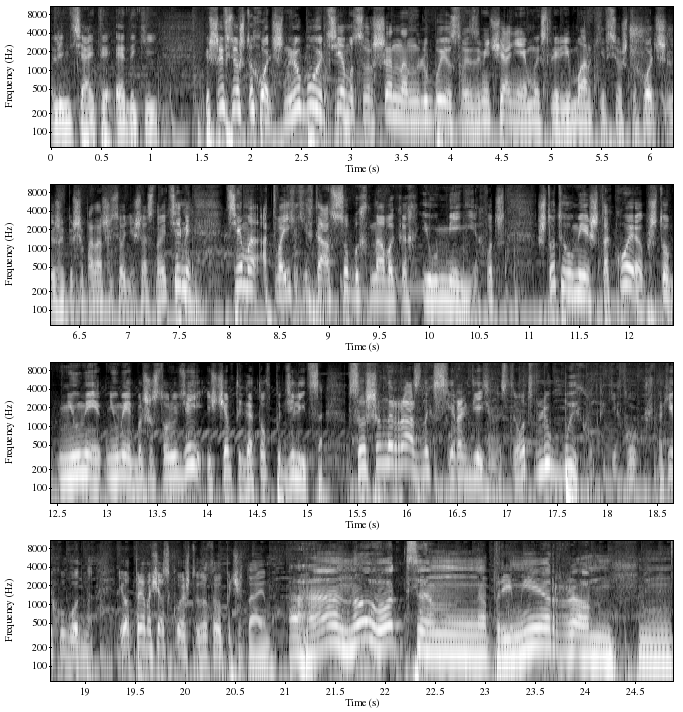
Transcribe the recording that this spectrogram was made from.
лентяй ты эдакий. Пиши все, что хочешь. На любую тему, совершенно на любые свои замечания, мысли, ремарки, все, что хочешь. Или же пиши по нашей сегодняшней основной теме. Тема о твоих каких-то особых навыках и умениях. Вот что ты умеешь такое, что не умеет, не умеет большинство людей, и с чем ты готов поделиться. В совершенно разных сферах деятельности. Вот в любых, вот каких-то, каких угодно. И вот прямо сейчас кое-что из этого почитаем. Ага, ну вот, эм, например... эм,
